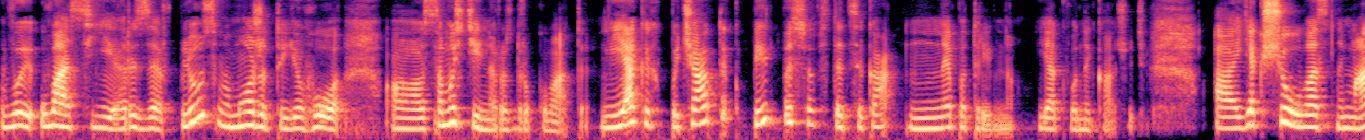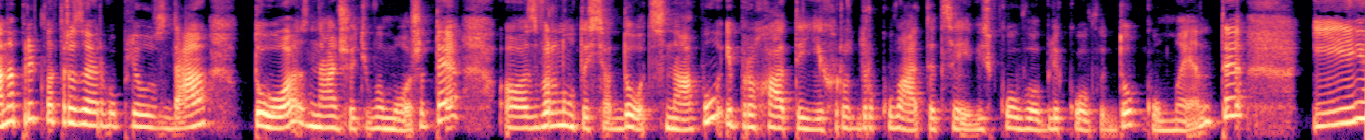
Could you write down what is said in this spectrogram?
ви, у вас є резерв плюс, ви можете його а, самостійно роздрукувати. Ніяких печаток, підписів з не потрібно, як вони кажуть. А якщо у вас нема, наприклад, резерву плюс, да, то значить ви можете звернутися до ЦНАПу і прохати їх роздрукувати цей військово-обліковий документ. І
